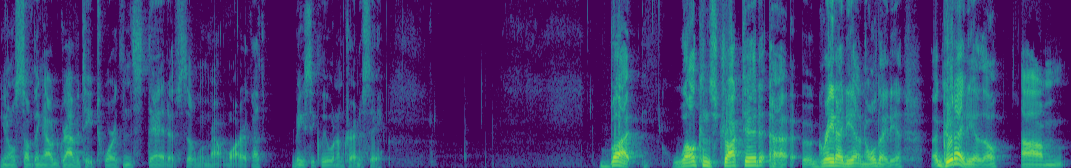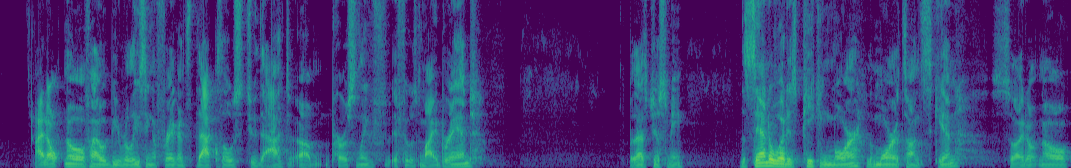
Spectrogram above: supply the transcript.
you know, something I would gravitate towards instead of Silver Mountain Water. That's basically what I'm trying to say. But well constructed, uh, great idea, an old idea, a good idea though. Um, I don't know if I would be releasing a fragrance that close to that um, personally, if, if it was my brand, but that's just me. The sandalwood is peaking more the more it's on skin, so I don't know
